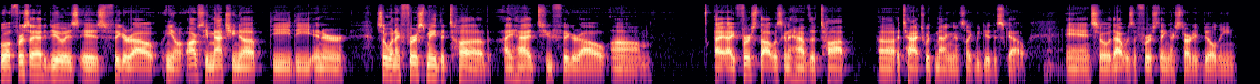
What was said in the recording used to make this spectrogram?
Well, first I had to do is is figure out, you know, obviously matching up the the inner. So when I first made the tub, I had to figure out. Um, I, I, first thought was going to have the top uh, attached with magnets like we did the Scout, and so that was the first thing I started building.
